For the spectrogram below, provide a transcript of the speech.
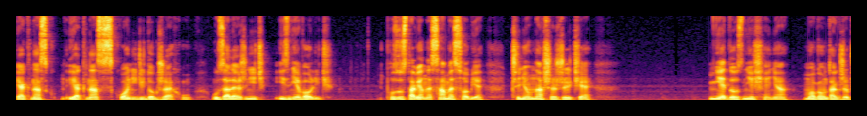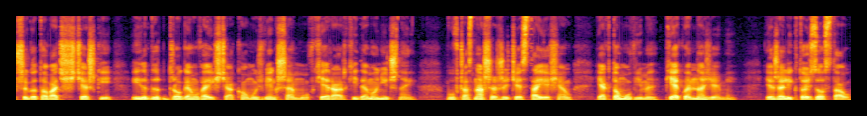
jak nas, jak nas skłonić do grzechu, uzależnić i zniewolić. Pozostawione same sobie, czynią nasze życie nie do zniesienia, mogą także przygotować ścieżki i dr- drogę wejścia komuś większemu w hierarchii demonicznej. Wówczas nasze życie staje się, jak to mówimy, piekłem na ziemi. Jeżeli ktoś został,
